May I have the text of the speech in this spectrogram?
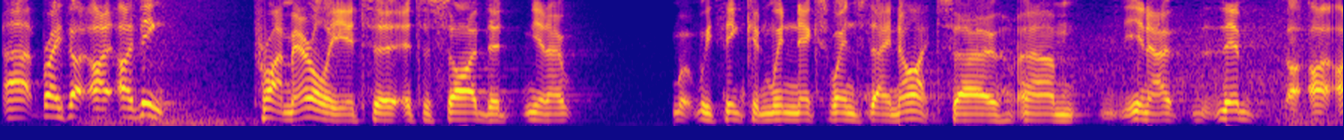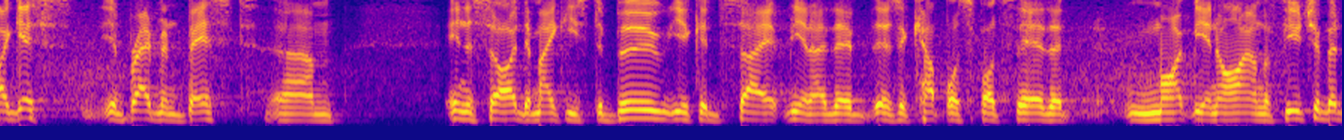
Uh, Braith, I, I think primarily it's a, it's a side that, you know, we think can win next Wednesday night. So, um, you know, I, I, guess you know, Bradman Best um, in the side to make his debut. You could say, you know, there, there's a couple of spots there that might be an eye on the future, but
